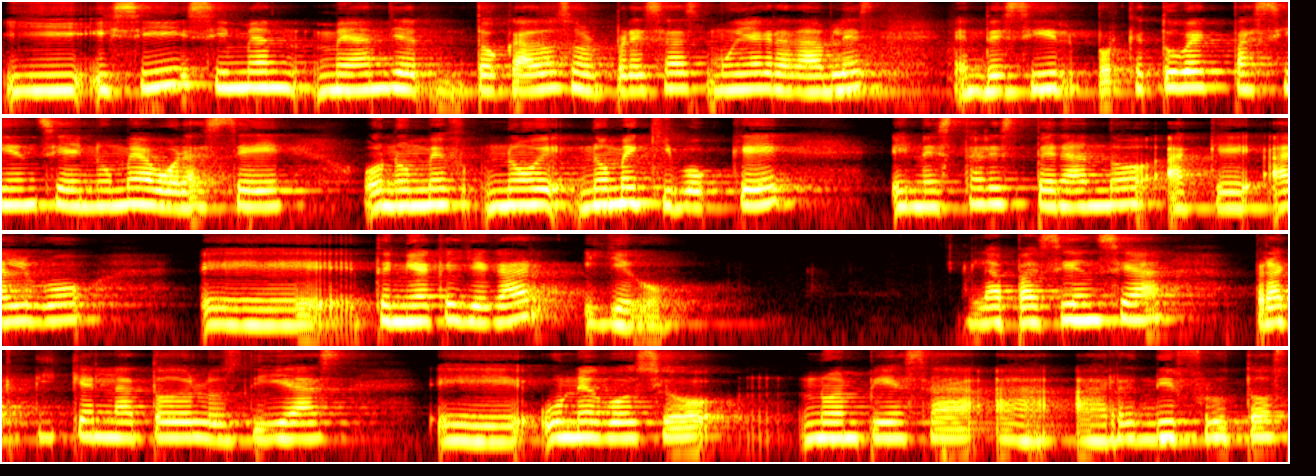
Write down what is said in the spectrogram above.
Y, sí, sí me han, me han tocado sorpresas muy agradables en decir, porque tuve paciencia y no me aboracé o no me, no, no me equivoqué en estar esperando a que algo eh, tenía que llegar y llegó. La paciencia practíquenla todos los días. Eh, un negocio no empieza a, rendir frutos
